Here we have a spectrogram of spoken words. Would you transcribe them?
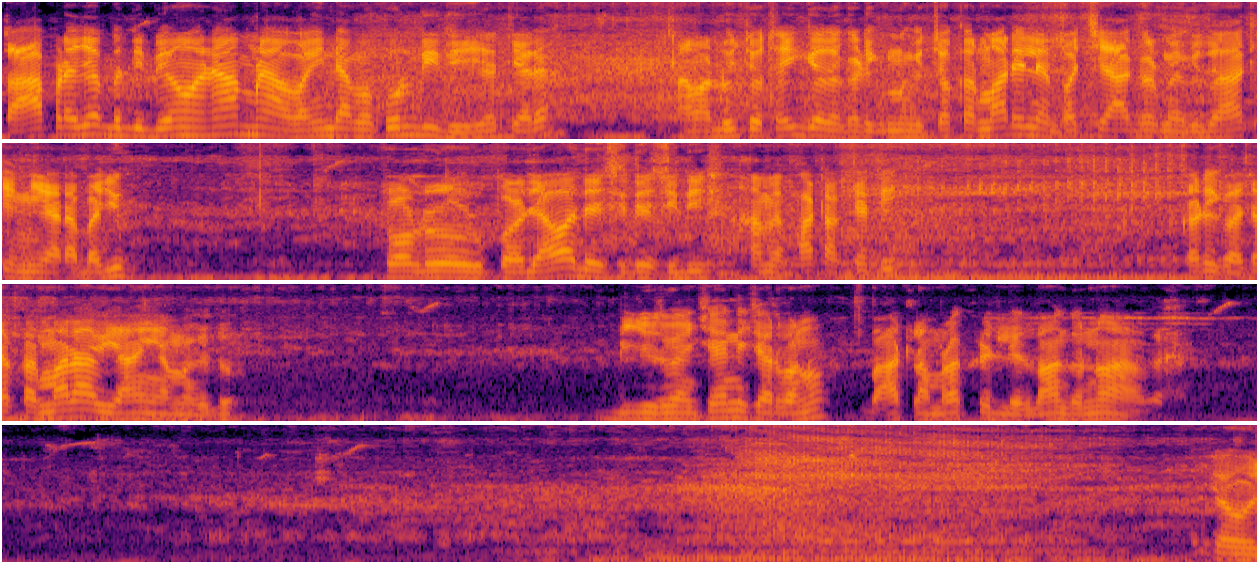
તો આપણે જે બધી બેવાને હમણાં ઈંડામાં પૂરી દીધી અત્યારે. આમાં ડૂચો થઈ ગયો તો ઘડીક મેં ચક્કર મારી લે પછી આગળ મેં કીધું હાકી નિયારા બાજુ. રોડ રોડ ઉપર જવા દે સીધે સીધી. અમે ફાટક ત્યાંથી ઘડીક ચક્કર મારાવી, અહીંયા મેં કીધું. બીજું તો કાંઈ છે નહીં ચારવાનું. બાટલામાં રખડી લે વાંધો ન આવે. એવું.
